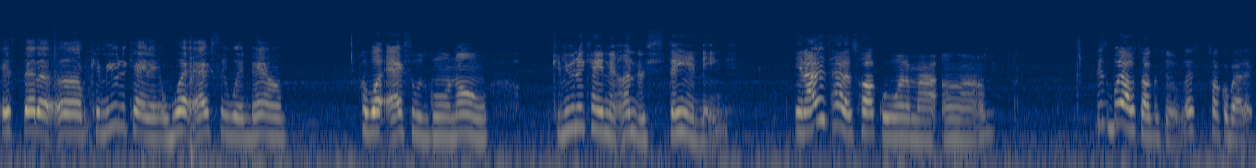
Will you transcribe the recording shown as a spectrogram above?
Instead of um, communicating what actually went down or what actually was going on, communicating and understanding. And I just had a talk with one of my um this boy I was talking to. Let's talk about it.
